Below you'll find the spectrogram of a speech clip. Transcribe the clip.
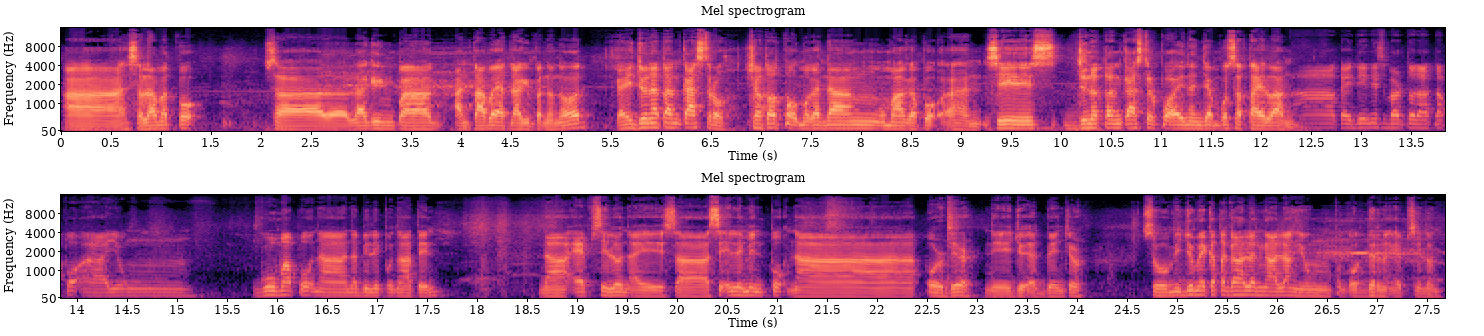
Ah, salamat po sa laging pag-antabay at laging panonood. Kay Jonathan Castro, shoutout po. Magandang umaga po. Ah, si Jonathan Castro po ay nandyan po sa Thailand. Kay Dennis Bartolata po, ah, yung guma po na nabili po natin na Epsilon ay sa si Element po na order ni Joy Adventure. So medyo may katagalan nga lang yung pag-order ng Epsilon.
